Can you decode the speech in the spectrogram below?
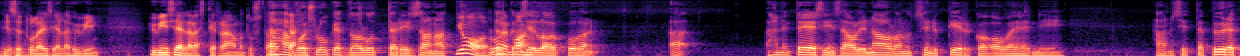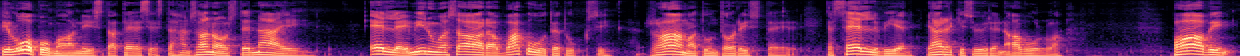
Ja se tulee siellä hyvin, hyvin selvästi raamatusta. Tähän että... voisi lukea nuo Lutherin sanat. Joo, lue vaan. Silloin, kun hänen teesinsä oli naulannut sinne kirkon oveen, niin hän sitten pyydettiin luopumaan niistä teesistä. Hän sanoi sitten näin, ellei minua saada vakuutetuksi raamatun todisteiden ja selvien järkisyyden avulla, Paavin,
